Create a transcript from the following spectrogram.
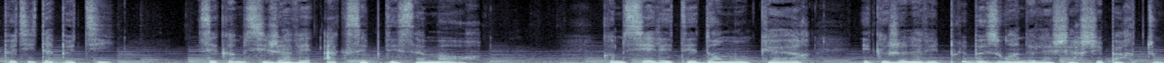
Petit à petit, c'est comme si j'avais accepté sa mort. Comme si elle était dans mon cœur et que je n'avais plus besoin de la chercher partout.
